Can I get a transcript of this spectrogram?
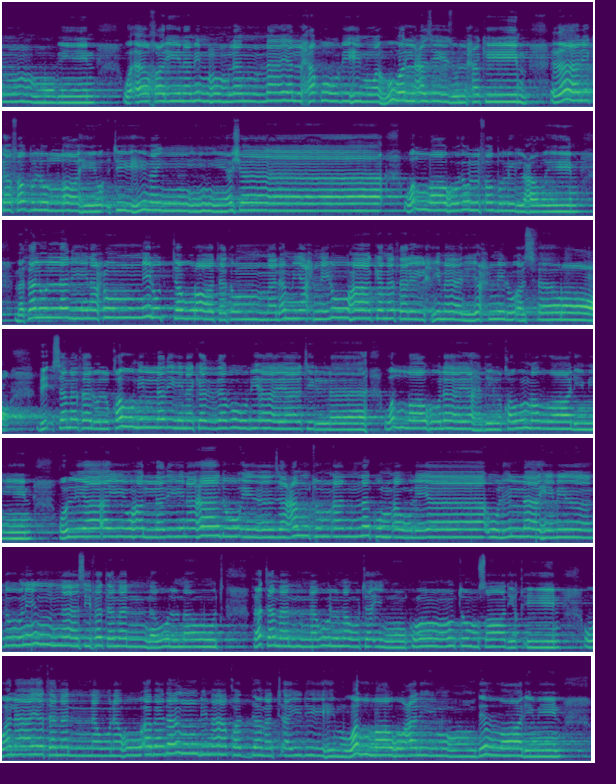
مبين وآخرين منهم لما يلحقوا بهم وهو العزيز الحكيم ذلك فضل الله يؤتيه من يشاء والله ذو الفضل العظيم مثل الذين حملوا التوراة ثم لم يحملوها كمثل الحمار يحمل أسفارا. بئس مثل القوم الذين كذبوا بآيات الله. والله لا يهدي القوم الظالمين. قل يا أيها الذين هادوا إن زعمتم أنكم أولياء لله من فتمنوا الموت فتمنوا الموت إن كنتم صادقين. ولا يتمنونه أبدا بما قدمت أيديهم والله عليم بالظالمين.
